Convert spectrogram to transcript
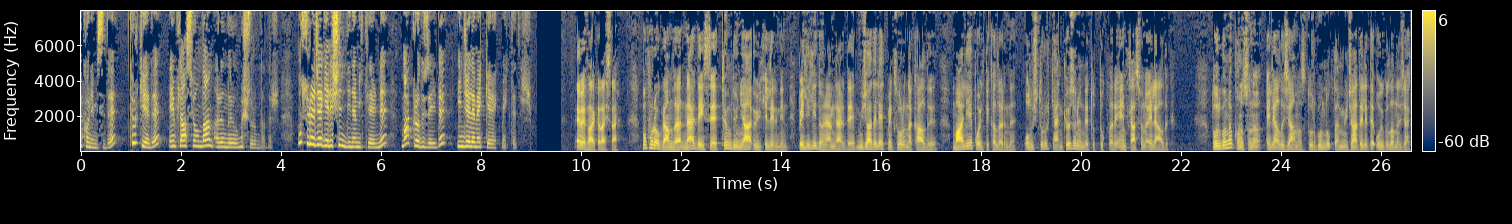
ekonomisi de Türkiye'de enflasyondan arındırılmış durumdadır. Bu sürece gelişin dinamiklerini makro düzeyde incelemek gerekmektedir. Evet arkadaşlar, bu programda neredeyse tüm dünya ülkelerinin belirli dönemlerde mücadele etmek zorunda kaldığı maliye politikalarını oluştururken göz önünde tuttukları enflasyonu ele aldık. Durgunluk konusunu ele alacağımız durgunlukla mücadelede uygulanacak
